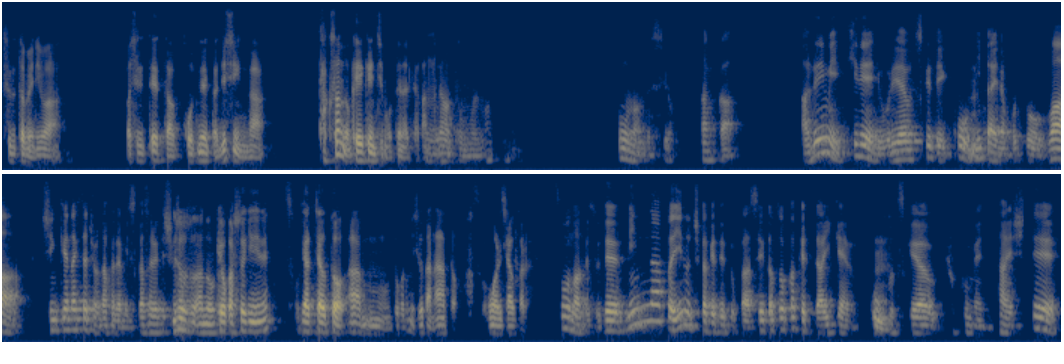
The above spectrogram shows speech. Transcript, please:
するためには、ファシリテーター、コーディネーター自身がたくさんの経験値持ってないとあかんと、なと思いますね。そうなんですよ。なんか、ある意味、きれいに折り合いをつけていこうみたいなことは、うん真剣な人たちの中では見透かされてしまう。そうそう、あの教科書的にね、やっちゃうと、あ、もうどこでも一緒だなと思われちゃうから。そうなんですよ。で、みんなやっぱり命かけてとか、生活をかけた意見をぶつけ合う局面に対して、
